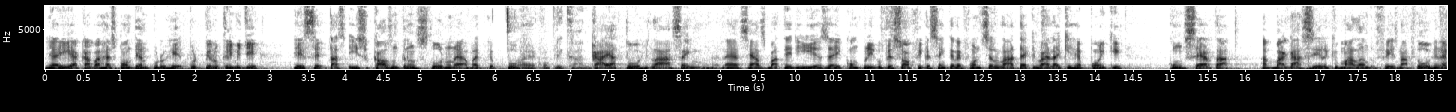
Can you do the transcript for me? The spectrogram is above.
E aí acaba respondendo por, por pelo crime de receptação. Isso causa um transtorno, né, rapaz? Porque o povo é complicado. cai a torre lá sem, né, sem as baterias, aí complica, o pessoal fica sem telefone celular, até que vai lá e que repõe, que conserta a bagaceira que o malandro fez na torre, né?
